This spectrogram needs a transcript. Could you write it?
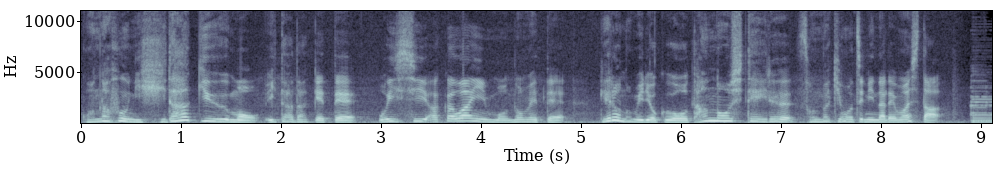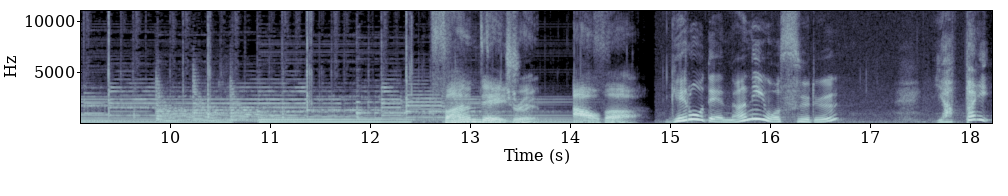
こんな風に飛騨牛もいただけて美味しい赤ワインも飲めてゲロの魅力を堪能しているそんな気持ちになれました。Fun Day Trip Alpha. ゲロで何をする？やっぱり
